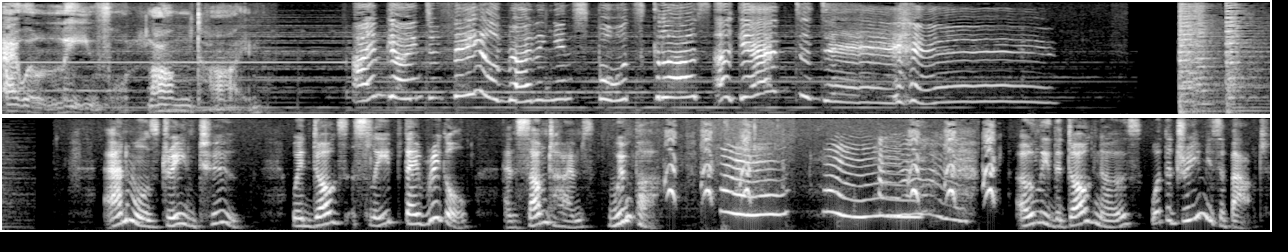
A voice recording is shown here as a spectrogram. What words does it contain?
I will live for a long time. I'm going to fail running in sports class again today. Animals dream too. When dogs sleep, they wriggle and sometimes whimper. Only the dog knows what the dream is about.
